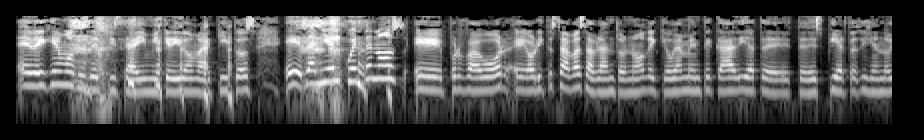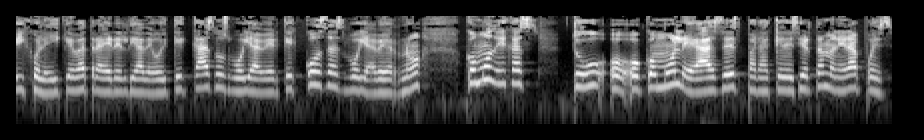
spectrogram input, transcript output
Eh, dejemos ese chiste ahí, mi querido Marquitos. Eh, Daniel, cuéntanos, eh, por favor, eh, ahorita estabas hablando, ¿no? De que obviamente cada día te, te despiertas diciendo, híjole, ¿y qué va a traer el día de hoy? ¿Qué casos voy a ver? ¿Qué cosas voy a ver, no? ¿Cómo dejas tú o, o cómo le haces para que de cierta manera, pues,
